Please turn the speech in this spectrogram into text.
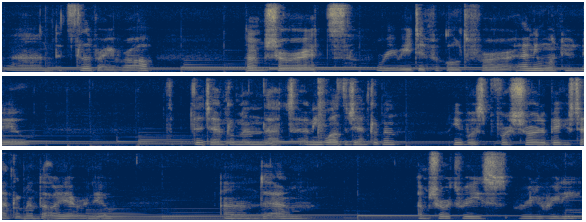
and it's still very raw. I'm sure it's really difficult for anyone who knew the, the gentleman that, and he was a gentleman. He was for sure the biggest gentleman that I ever knew, and um, I'm sure it's really, really, really,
